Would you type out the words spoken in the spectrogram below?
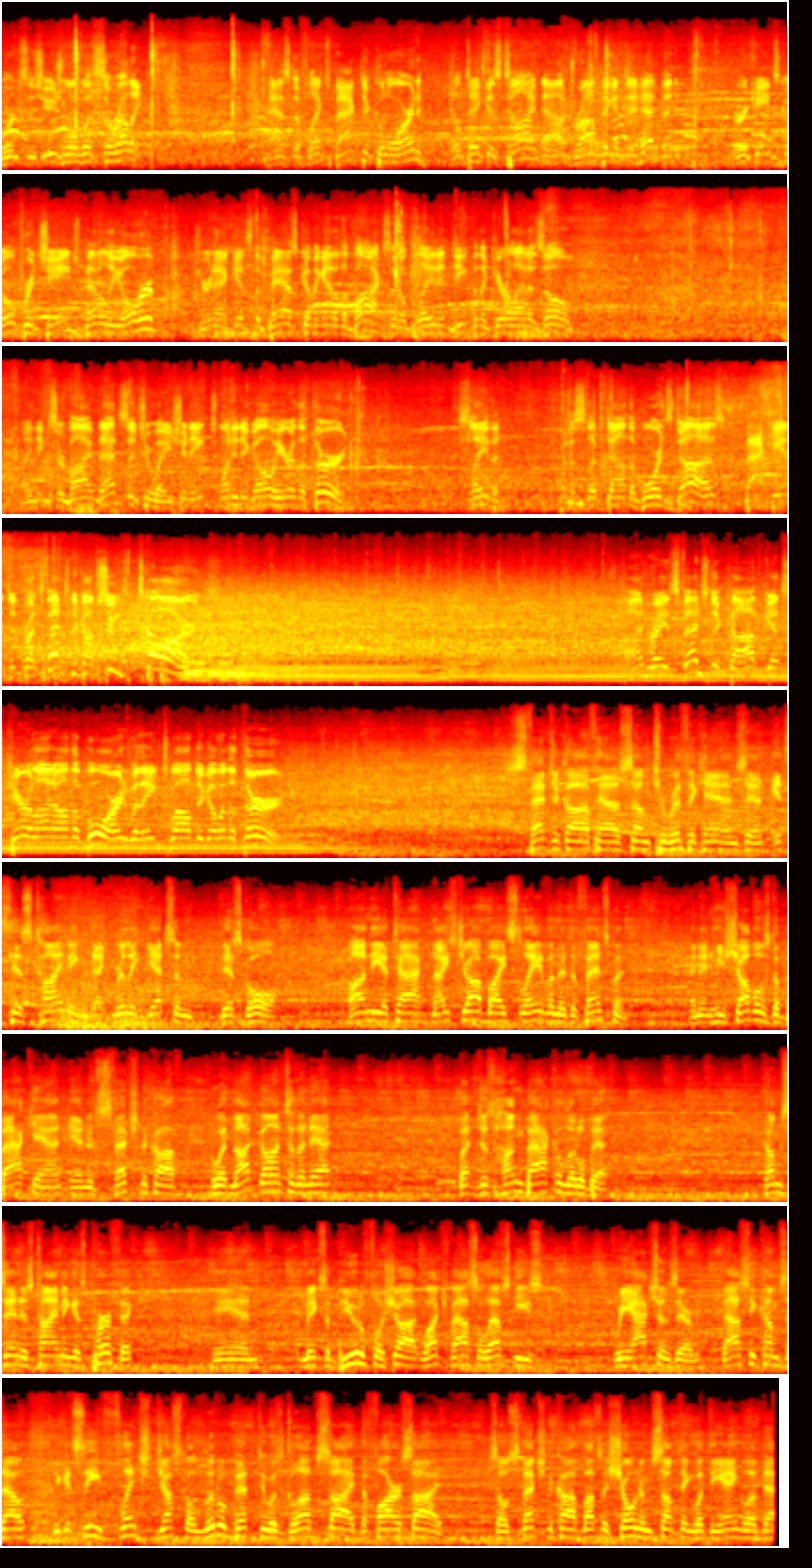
He works as usual with Cirelli. Pass deflects back to Killorn. He'll take his time now, dropping it to Hedman. Hurricanes go for a change, penalty over. Cernak gets the pass coming out of the box, he'll play it in deep in the Carolina zone. Lightning survived that situation. 8.20 to go here in the third. Slavin going to slip down the boards, does. Backhands in front. Svechnikov shoots, scores! Andrei Svechnikov gets Carolina on the board with 8.12 to go in the third. Svechnikov has some terrific hands, and it's his timing that really gets him this goal. On the attack, nice job by Slavin, the defenseman. And then he shovels the backhand, and it's Svechnikov, who had not gone to the net, but just hung back a little bit. Comes in, his timing is perfect, and makes a beautiful shot. Watch Vasilevskiy's reactions there. Vasi comes out. You can see flinch just a little bit to his glove side, the far side. So Svechnikov must have shown him something with the angle of that.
